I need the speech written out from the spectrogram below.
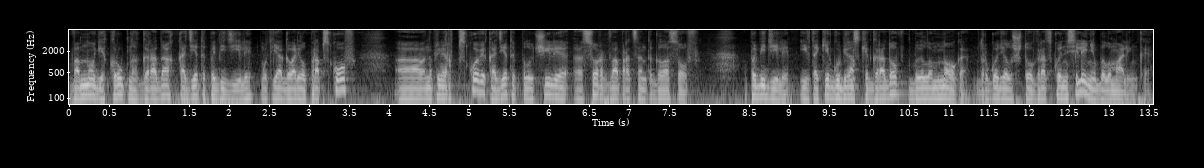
во многих крупных городах кадеты победили. Вот я говорил про Псков, а, например, в Пскове кадеты получили 42% э, голосов победили. И в таких губернских городов было много. Другое дело, что городское население было маленькое.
